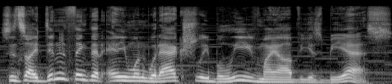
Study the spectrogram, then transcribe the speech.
since I didn't think that anyone would actually believe my obvious BS.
